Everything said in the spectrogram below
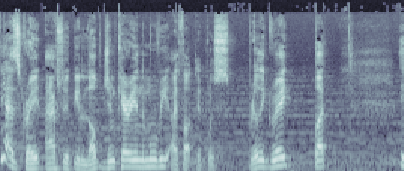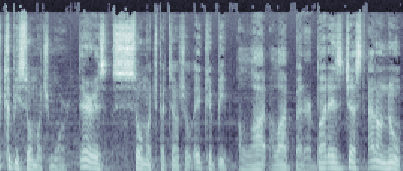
Yeah, it's great. I absolutely loved Jim Carrey in the movie. I thought it was really great, but it could be so much more. There is so much potential. It could be a lot, a lot better. But it's just, I don't know.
